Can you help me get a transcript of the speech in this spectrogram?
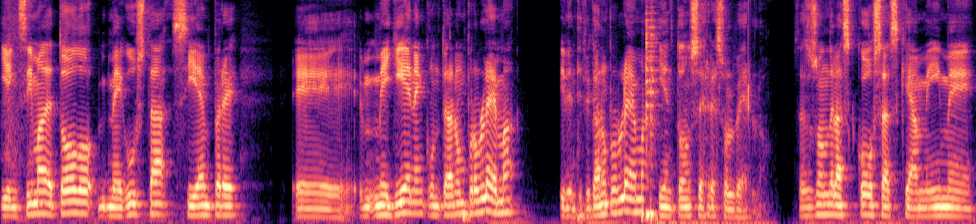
Y encima de todo, me gusta siempre, eh, me llena encontrar un problema, identificar un problema y entonces resolverlo. Sea, esas son de las cosas que a mí me,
